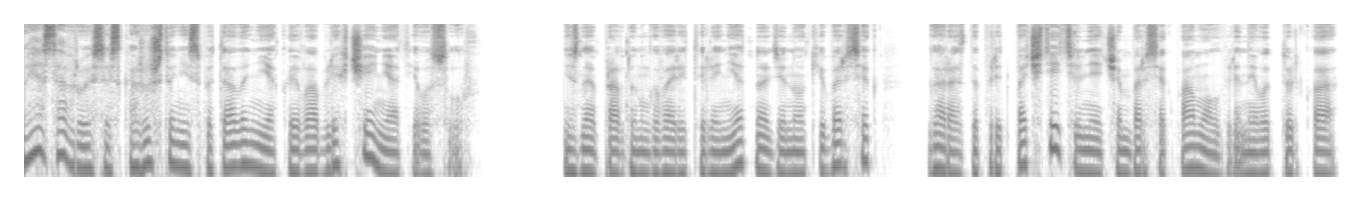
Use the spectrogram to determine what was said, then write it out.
Но я совру, если скажу, что не испытала некоего облегчения от его слов. Не знаю, правду он говорит или нет, но одинокий барсек гораздо предпочтительнее, чем барсек помолвленный. Вот только...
